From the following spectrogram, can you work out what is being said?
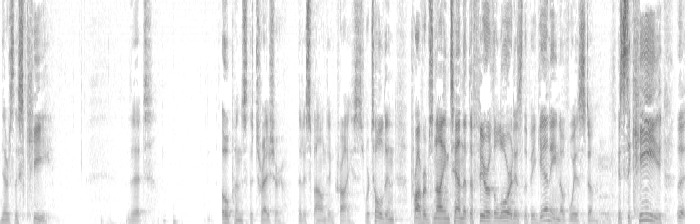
there's this key that opens the treasure that is found in Christ. We're told in Proverbs 9:10 that the fear of the Lord is the beginning of wisdom. It's the key uh,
